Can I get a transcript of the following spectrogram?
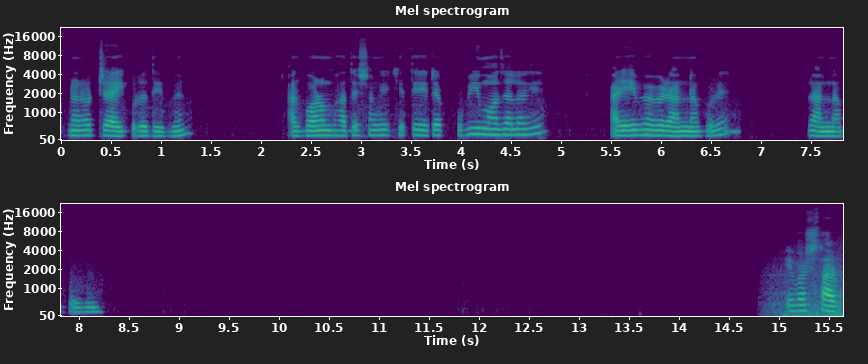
আপনারাও ট্রাই করে দেখবেন। আর গরম ভাতের সঙ্গে খেতে এটা খুবই মজা লাগে। আর এইভাবে রান্না করে, রান্না করবেন। এবার সার্ভ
